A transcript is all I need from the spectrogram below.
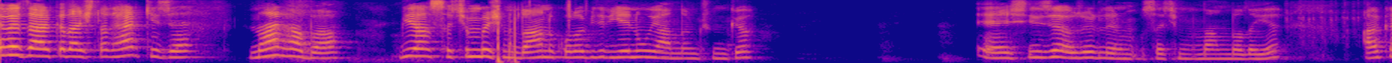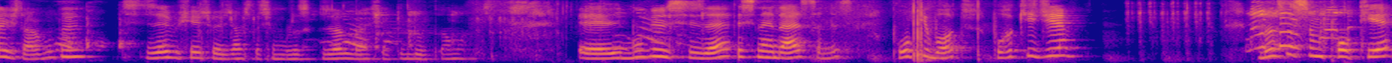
Evet arkadaşlar herkese merhaba. Biraz saçım başım dağınık olabilir. Yeni uyandım çünkü. Ee, size özür dilerim saçımdan dolayı. Arkadaşlar bugün size bir şey söyleyeceğim. Saçım burası güzel ben şekil durdu ama. Ee, bugün size ne derseniz Pokebot, Pokici. Nasılsın Poki?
